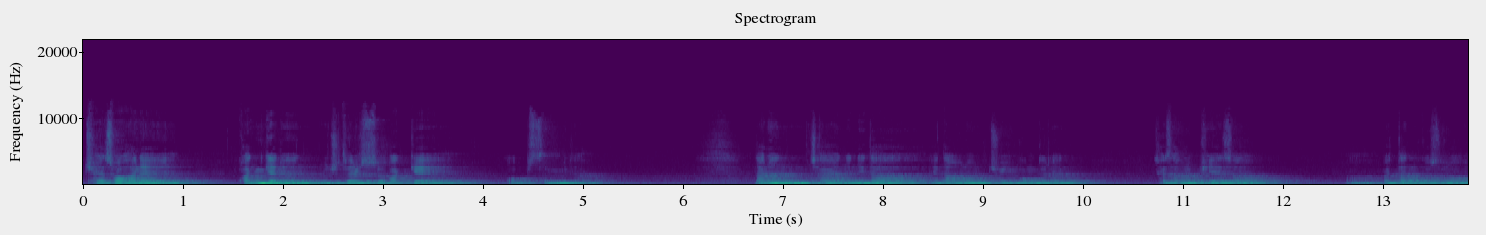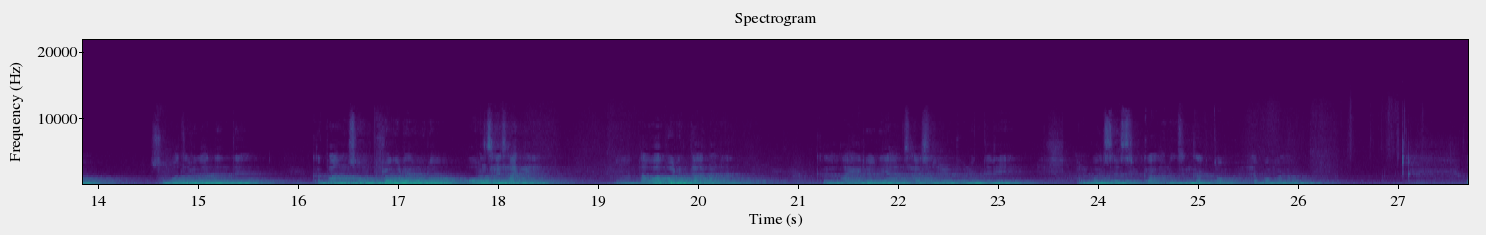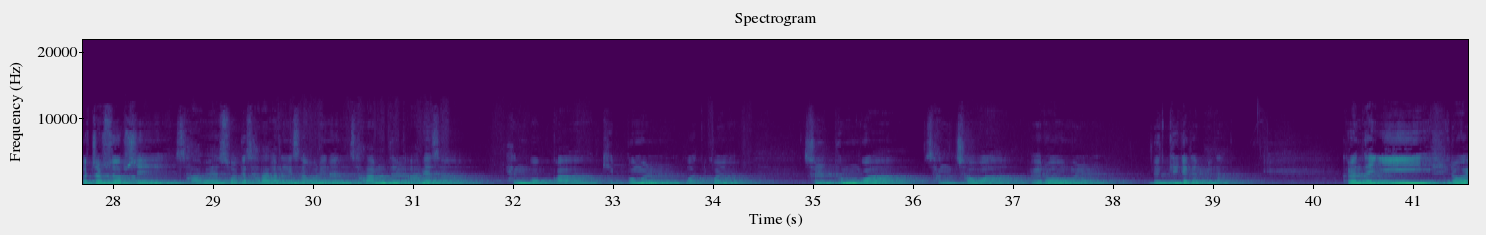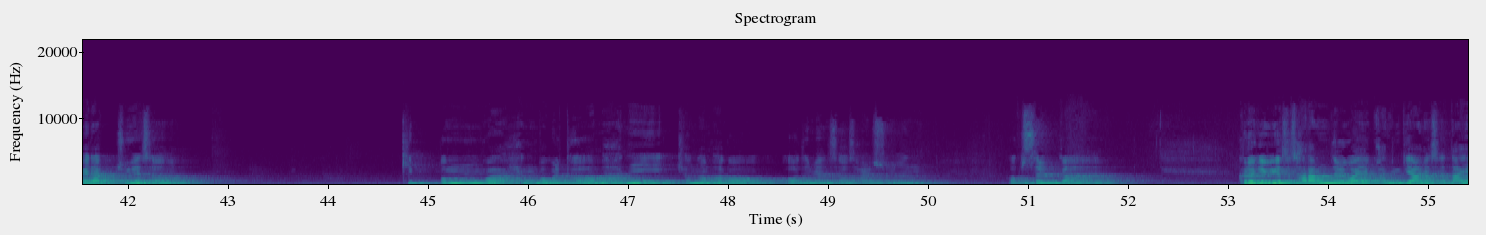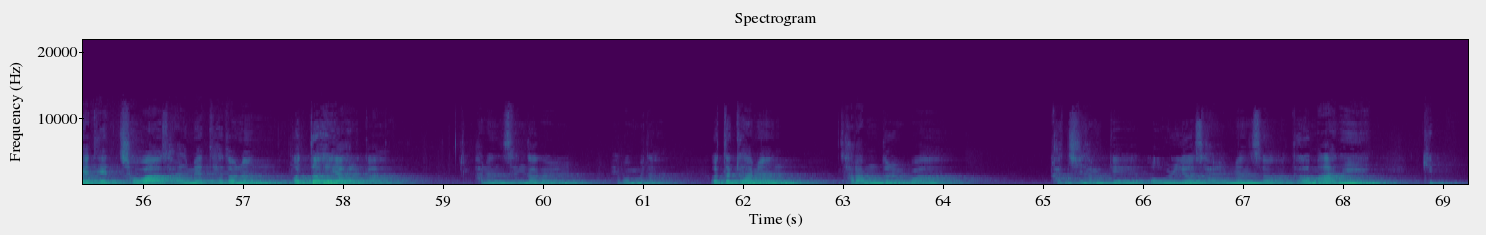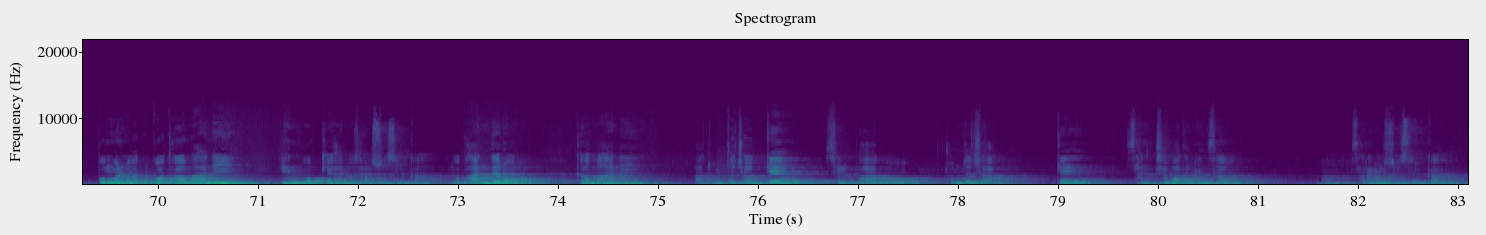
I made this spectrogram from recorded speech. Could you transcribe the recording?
최소한의 관계는 유지될 수밖에 없습니다. 나는 자연인이다에 나오는 주인공들은 세상을 피해서 어, 외딴 곳으로 숨어 들어갔는데 그 방송 프로그램으로 온 세상에 어, 나와버린다라는 그 아이러니한 사실을 본인들이 알고 있었을까 하는 생각도 해보고요. 어쩔 수 없이 사회 속에 살아가는 이상 우리는 사람들 안에서 행복과 기쁨을 얻고요. 슬픔과 상처와 외로움을 느끼게 됩니다. 그런데 이 희로애락 중에서 기쁨과 행복을 더 많이 경험하고 얻으면서 살 수는 없을까? 그러기 위해서 사람들과의 관계 안에서 나의 대처와 삶의 태도는 어떠해야 할까 하는 생각을 해봅니다. 어떻게 하면 사람들과 같이 함께 어울려 살면서 더 많이 기쁨을 얻고 더 많이 행복해 하며 살 수 있을까? 그리고 반대로 더 많이 아, 좀 더 적게 슬퍼하고 좀더 작게 상처받으면서 어, 살아갈 수 있을까?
